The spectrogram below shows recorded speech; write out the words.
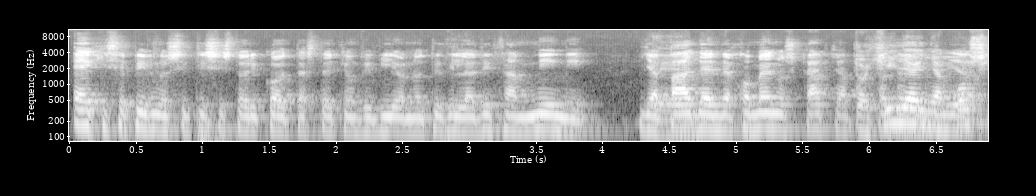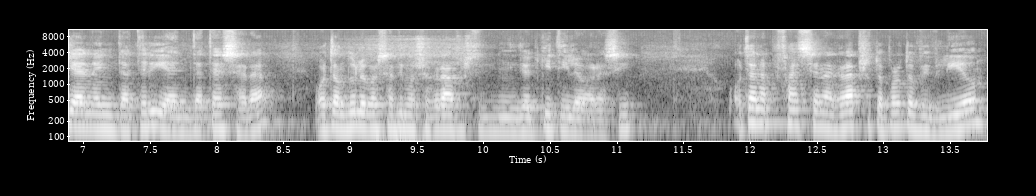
Έχεις επίγνωση της ιστορικότητας τέτοιων βιβλίων, ότι δηλαδή θα μείνει για ε, πάντα ε, ενδεχομένως κάποια από Το 1993-1994, όταν δούλευα σαν δημοσιογράφος στην ιδιωτική τηλεόραση, όταν αποφάσισα να γράψω το πρώτο βιβλίο,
